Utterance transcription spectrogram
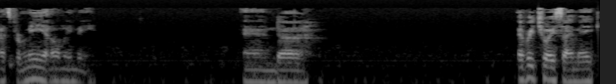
That's for me and only me. And uh, every choice I make,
